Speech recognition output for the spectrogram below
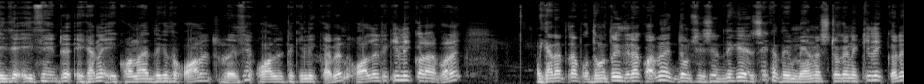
এই যে এই সাইডে এখানে এই কর্নার দিকে যে ওয়ালেট রয়েছে ওয়ালেটে ক্লিক করবেন। ওয়ালেটে ক্লিক করার পরে এখানে আপনারা প্রথমতই যেটা করবেন, একদম শেষের দিকে এসে এখান থেকে ম্যানেজ টোকেনে ক্লিক করে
